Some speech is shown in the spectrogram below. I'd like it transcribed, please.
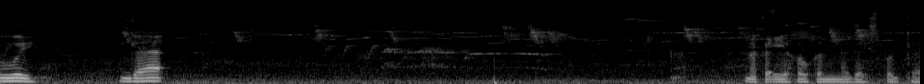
Uy. Hinga. Nakaiyak ako kanina guys pagka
